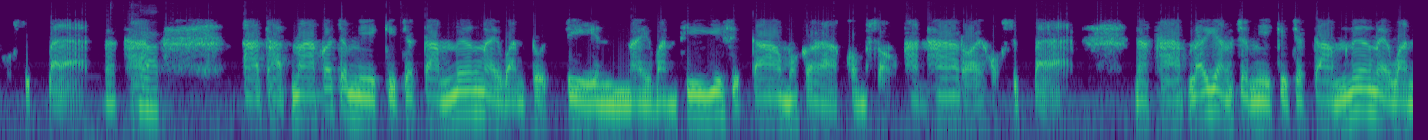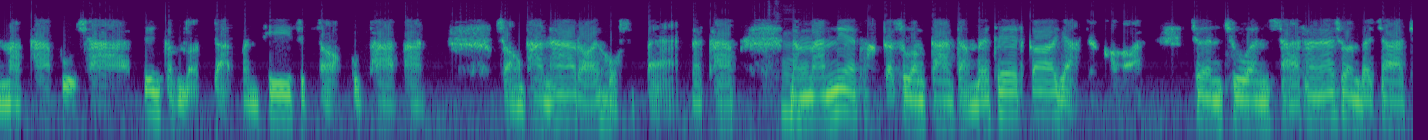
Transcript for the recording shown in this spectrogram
2568 นะคครัรับบอ่าถัดมาก็จะมีกิจกรรมเนื่องในวันตรุษจีนในวันที่ 29 มกราคม 2568 นะครับ แล้วยังจะมีกิจกรรมเนื่องในวันมาฆบูชา ซึ่งกำหนดจัดวันที่ 12 กุมภาพันธ์ 2568 นะครับครับ ดังนั้นเนี่ยทางกระทรวงการต่างประเทศก็อยากจะขอเชิญชวนสาธารณชนประชาช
